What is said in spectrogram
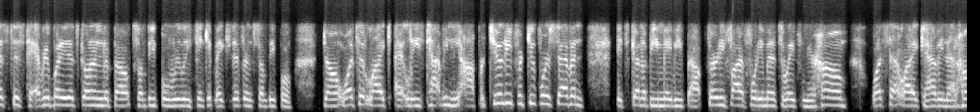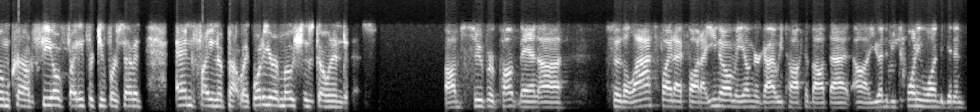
ask this to everybody that's going into the belt. Some people really think it makes a difference. Some people don't. What's it like at least having the opportunity for 247? It's going to be maybe about 35, 40 minutes away from your home. What's that like having that home crowd feel, fighting for 247 and fighting a belt? Like, what are your emotions going into this? I'm super pumped, man. Uh, so the last fight I fought, I, you know, I'm a younger guy. We talked about that. Uh, you had to be 21 to get in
